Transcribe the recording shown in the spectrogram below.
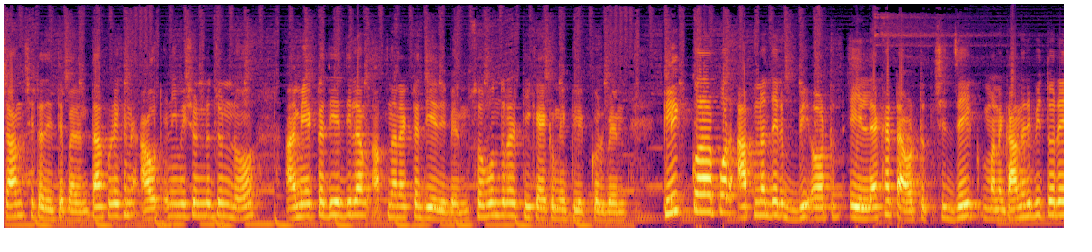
চান সেটা দিতে পারেন। তারপর এখানে আউট অ্যানিমেশনের জন্য আমি একটা দিয়ে দিলাম, আপনারা একটা দিয়ে দিবেন। সো বন্ধুরা, ঠিক আইকনে ক্লিক করবেন। ক্লিক করার পর আপনাদের অর্থাৎ এই লেখাটা, অর্থাৎ যেই মানে গানের ভিতরে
